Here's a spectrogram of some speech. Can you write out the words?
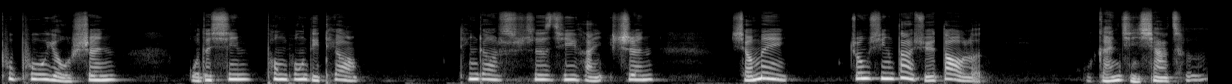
噗噗有声，我的心砰砰地跳。听到司机喊一声：“小妹，中心大学到了！”我赶紧下车。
